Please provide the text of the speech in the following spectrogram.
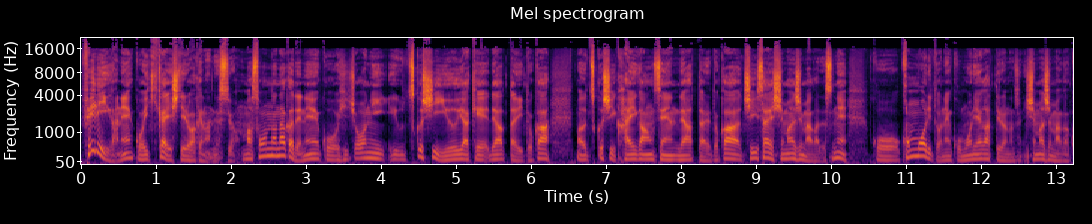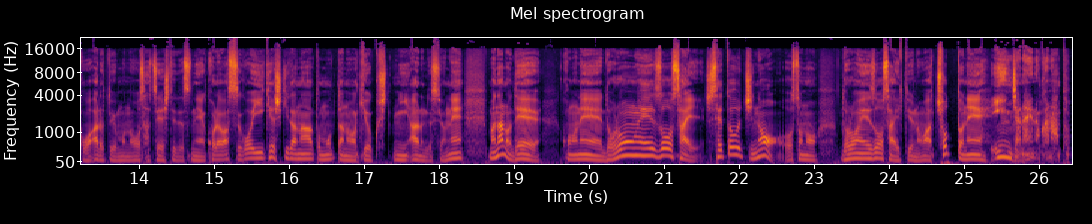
フェリーがね、こう行き来しているわけなんですよ。まあそんな中でね、こう非常に美しい夕焼けであったりとか、まあ、美しい海岸線であったりとか、小さい島々がですね、こう、こんもりとね、こう盛り上がっているような島々がこうあるというものを撮影してですね、これはすごいいい景色だなと思ったのは記憶にあるんですよね。まあなので、このね、ドローン映像祭、瀬戸内のそのドローン映像祭っていうのはちょっとね、いいんじゃないのかなと。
